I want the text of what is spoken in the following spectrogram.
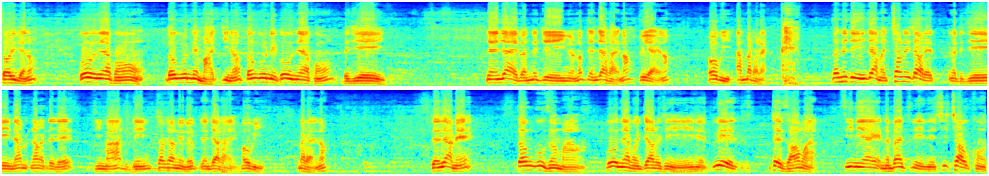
sorry ဗျာနော်ကိုယ်ညာခွန်၃ခုနှစ်မှာကြည့်နော်၃ခုနှစ်ကိုယ်ညာခွန်တစ်ကြိမ်ပြန်ကြရတော့နှစ်ကြိမ်နော်ပြန်ကြထိုင်နော်တွေ့ရရနော်ဟုတ်ပြီအမှတ်ထားလိုက်တနေ့ကြိမ်ကြမှာ6နှစ်ကြောက်တယ်တစ်ကြိမ်နောက်နောက်တက်တယ်ဒီမှာတစ်ကြိမ်6 6နှစ်လို့ပြန်ကြထိုင်ဟုတ်ပြီမှတ်ထားနော်ပြန်ကြမယ်၃ခုဆုံးမှာကိုယ်ညာခွန်ကြားလို့ရှိရင်တဲ့သူ့ရဲ့တက်ဆောင်မှာ စီနီယာနံပါတ်နေ66ခွန်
